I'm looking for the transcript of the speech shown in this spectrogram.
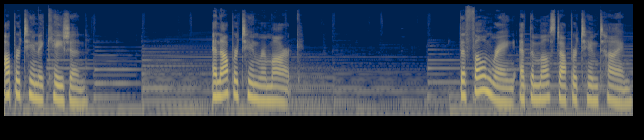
Opportune occasion. An opportune remark. The phone rang at the most opportune time.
